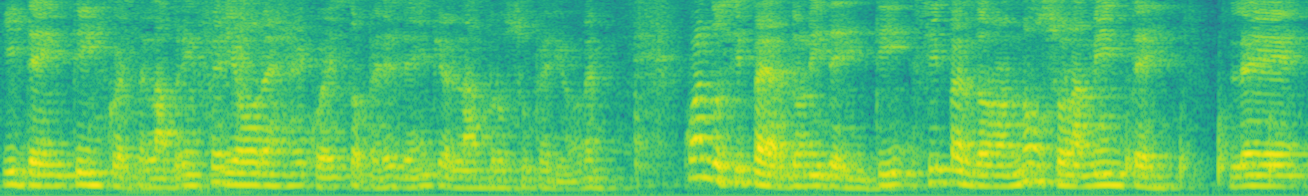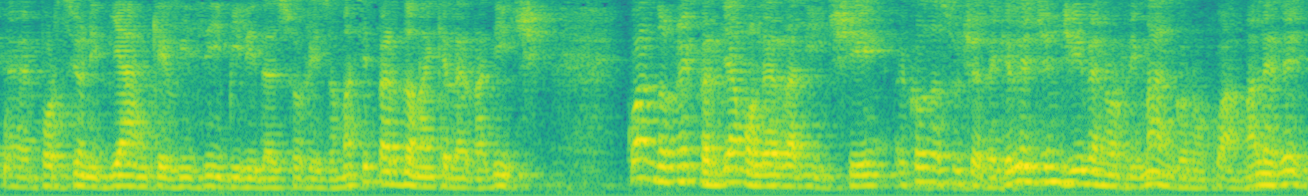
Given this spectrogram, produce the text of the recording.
i denti, questo è il labbro inferiore e questo per esempio è il labbro superiore. Quando si perdono i denti, si perdono non solamente le eh, porzioni bianche visibili del sorriso, ma si perdono anche le radici. Quando noi perdiamo le radici, cosa succede? Che le gengive non rimangono qua, ma le,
